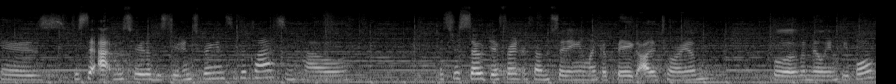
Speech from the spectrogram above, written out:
is just the atmosphere that the students bring into the class and how it's just so different from sitting in like a big auditorium full of a million people.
